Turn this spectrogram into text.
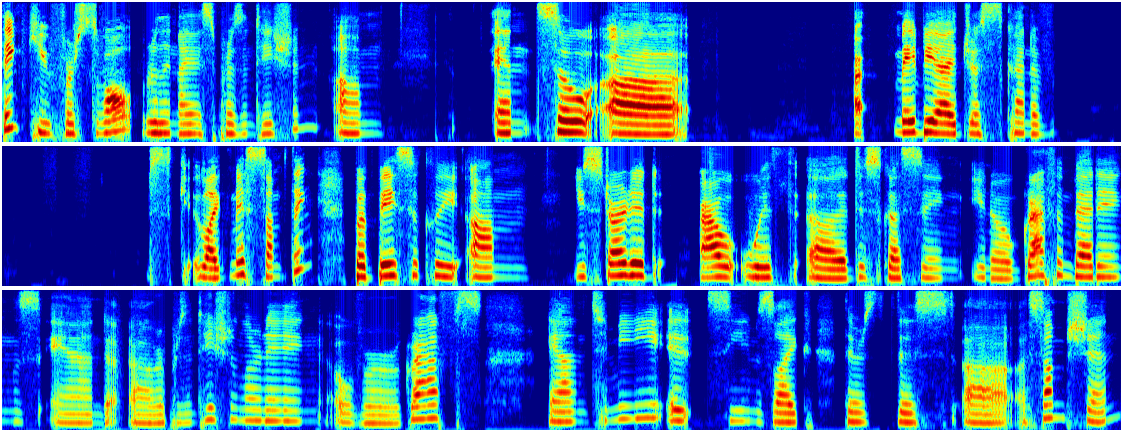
thank you, first of all. Really nice presentation. Um, and so uh, maybe I just kind of like missed something, but basically, um, you started out with uh, discussing, you know, graph embeddings and uh, representation learning over graphs. And to me, it seems like there's this uh, assumption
